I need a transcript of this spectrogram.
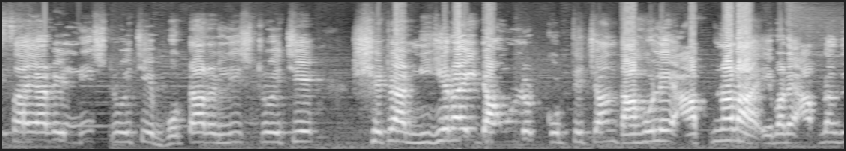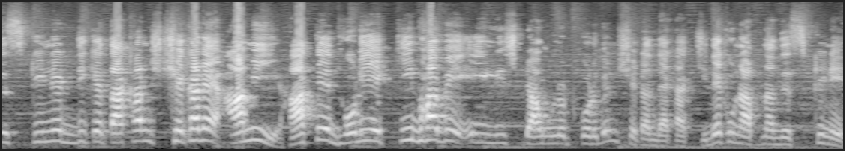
এসআইআর এর লিস্ট রয়েছে, ভোটার লিস্ট রয়েছে সেটা নিজেরাই ডাউনলোড করতে চান, তাহলে আপনারা এবারে আপনাদের স্ক্রিনের দিকে তাকান, সেখানে আমি হাতে ধরিয়ে কীভাবে এই লিস্ট ডাউনলোড করবেন সেটা দেখাচ্ছি। দেখুন আপনাদের স্ক্রিনে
